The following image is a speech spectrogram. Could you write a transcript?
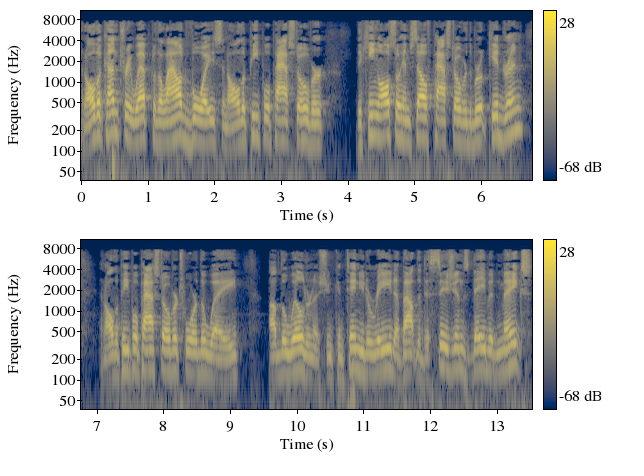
and all the country wept with a loud voice, and all the people passed over. The king also himself passed over the brook Kidron, and all the people passed over toward the way of the wilderness. You can continue to read about the decisions David makes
